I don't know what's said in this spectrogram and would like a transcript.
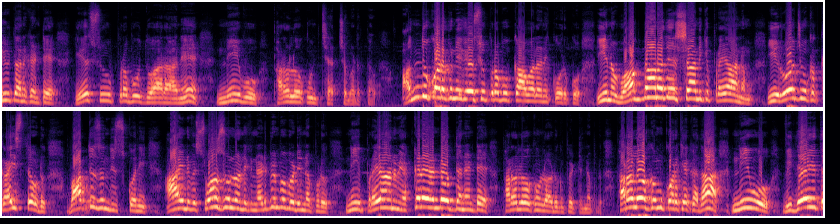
జీవితానికంటే యేసు ప్రభు ద్వారానే నీవు పరలోకం చేర్చబడతావు. అందుకొరకు నీ యేసు ప్రభు కావాలని కోరుకో. ఈయన వాగ్దాన దేశానికి ప్రయాణం. ఈరోజు ఒక క్రైస్తవుడు బాప్తిజం తీసుకొని ఆయన విశ్వాసంలోనికి నడిపింపబడినప్పుడు నీ ప్రయాణం ఎక్కడ ఎండవుద్దనంటే పరలోకంలో అడుగుపెట్టినప్పుడు. పరలోకం కొరకే కదా నీవు విధేయత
